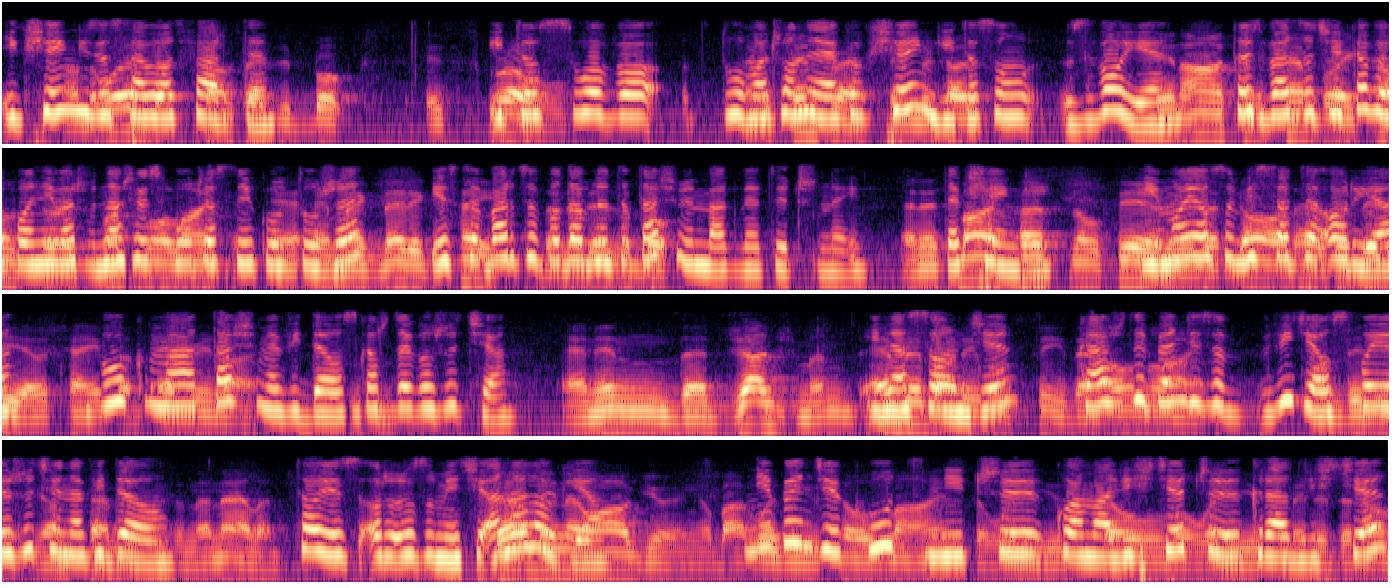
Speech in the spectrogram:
i księgi zostały otwarte. I to słowo tłumaczone jako księgi to są zwoje. To jest bardzo ciekawe, ponieważ w naszej współczesnej kulturze jest to bardzo podobne do taśmy magnetycznej, te księgi. I moja osobista teoria, Bóg ma taśmę wideo z każdego życia. I na sądzie każdy będzie widział swoje życie na wideo. To jest, rozumiecie, analogia. Nie będzie kłótni, czy kłamaliście, czy kradliście,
